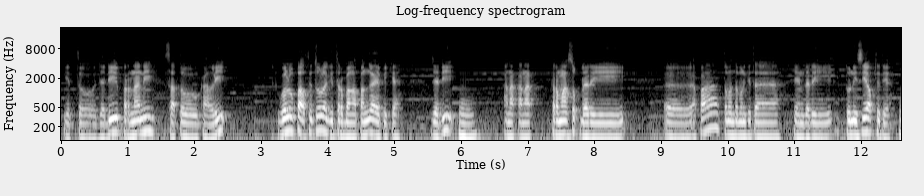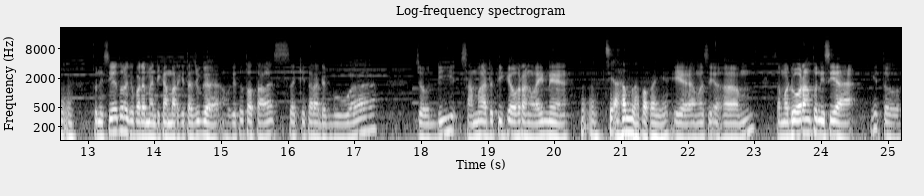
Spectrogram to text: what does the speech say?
Gitu. Jadi pernah nih satu kali, gue lupa waktu itu lagi terbang apa enggak ya Pik ya. Jadi Hmm. anak-anak termasuk dari eh, apa teman-teman kita yang dari Tunisia waktu itu ya. Mm-mm. Tunisia itu lagi pada main di kamar kita juga. Waktu itu totalnya sekitar ada gua, Jody, sama ada tiga orang lainnya. Si Aham lah pokoknya. Iya masih Ahem sama dua orang Tunisia gitu.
